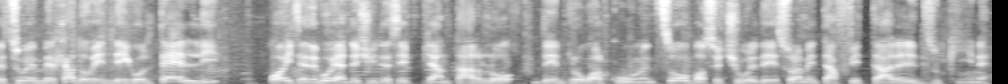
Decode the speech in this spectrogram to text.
Il supermercato vende i coltelli, poi siete voi a decidere se piantarlo dentro qualcuno, insomma, o se ci volete solamente affittare le zucchine.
